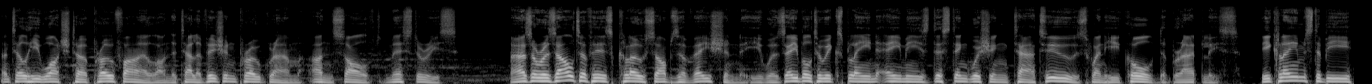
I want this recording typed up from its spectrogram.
until he watched her profile on the television program Unsolved Mysteries. As a result of his close observation, he was able to explain Amy's distinguishing tattoos when he called the Bradleys. He claims to be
